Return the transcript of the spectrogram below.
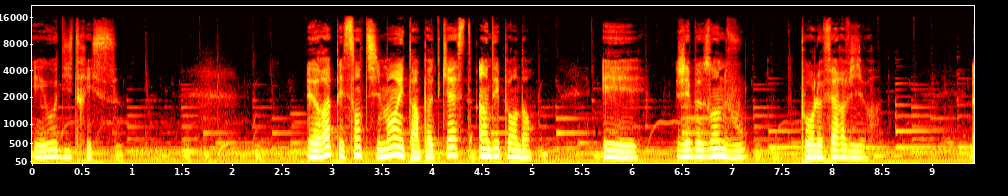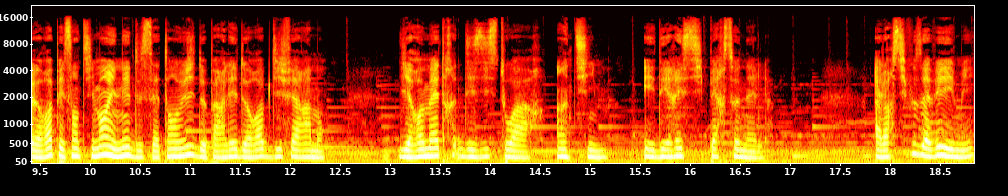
et auditrices. Europe et Sentiments est un podcast indépendant et j'ai besoin de vous pour le faire vivre. Europe et Sentiments est né de cette envie de parler d'Europe différemment d'y remettre des histoires intimes et des récits personnels. Alors si vous avez aimé,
